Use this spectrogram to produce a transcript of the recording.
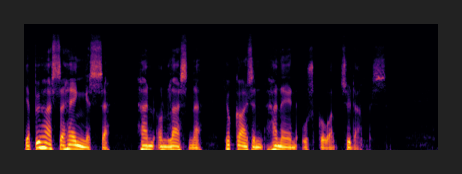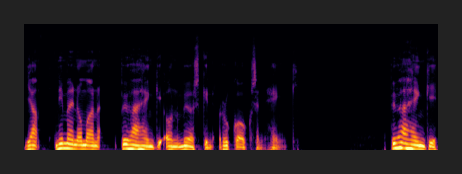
Ja pyhässä hengessä hän on läsnä jokaisen häneen uskovan sydämessä. Ja nimenomaan pyhä henki on myöskin rukouksen henki. Pyhä henki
